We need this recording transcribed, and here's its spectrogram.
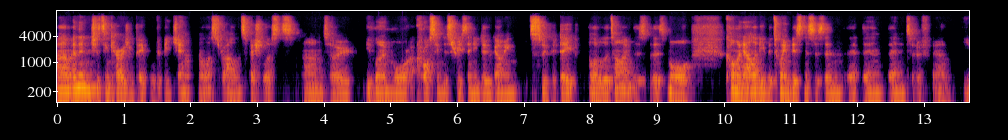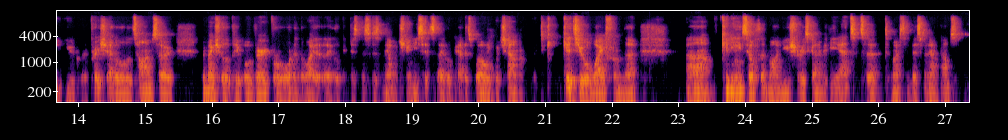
Um, and then just encouraging people to be generalists rather than specialists. Um, so you learn more across industries than you do going super deep a lot of the time. There's, there's more commonality between businesses than, than, than sort of um, you, you appreciate all the time. So we make sure that people are very broad in the way that they look at businesses and the opportunity sets they look at as well, which, um, gets you away from the um, kidding yourself that minutia is going to be the answer to, to most investment outcomes.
